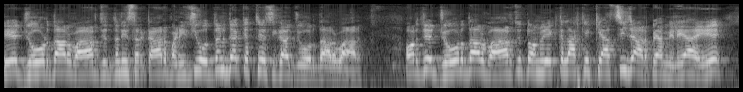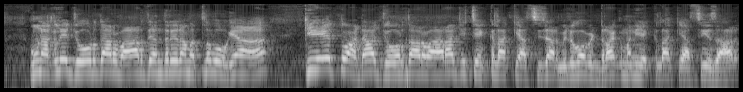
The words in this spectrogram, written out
ਇਹ ਜ਼ੋਰਦਾਰ ਵਾਰ ਜਿੱਦਣ ਦੀ ਸਰਕਾਰ ਬਣੀ ਸੀ, ਉਦੋਂ ਦਾ ਕਿੱਥੇ ਸੀਗਾ ਜ਼ੋਰਦਾਰ ਵਾਰ? ਔਰ ਜੇ ਜ਼ੋਰਦਾਰ ਵਾਰ 'ਚ ਤੁਹਾਨੂੰ 1 ਲੱਖ 81000 ਰੁਪਇਆ ਮਿਲਿਆ ਏ, ਹੁਣ ਅਗਲੇ ਜ਼ੋਰਦਾਰ ਵਾਰ ਦੇ ਅੰਦਰ ਇਹਦਾ ਮਤਲਬ ਹੋ ਗਿਆ ਕਿ ਇਹ ਤੁਹਾਡਾ ਜ਼ੋਰਦਾਰ ਵਾਰ ਆ ਜਿਸ 'ਚ 1 ਲੱਖ 81000 ਮਿਲੂਗਾ, ਉਹ ਵੀ ਡਰਗ ਮਨੀ 1 ਲੱਖ 81000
